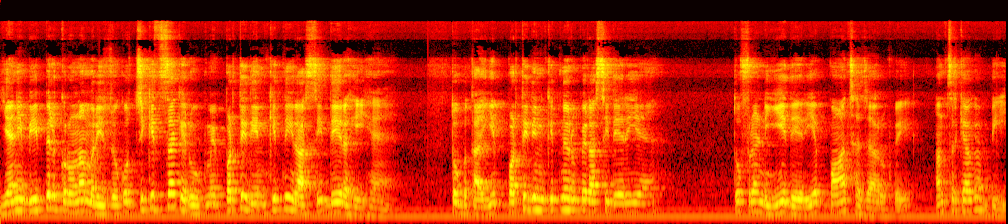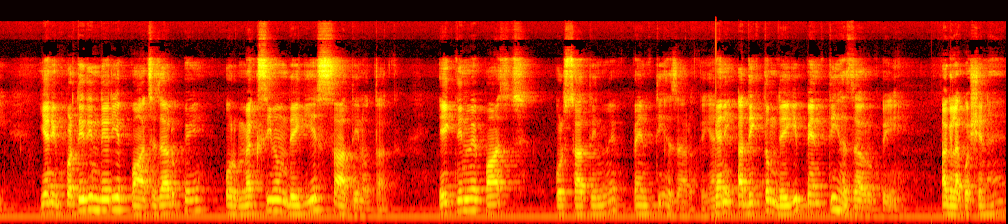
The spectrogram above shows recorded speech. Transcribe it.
यानी बीपीएल कोरोना मरीजों को चिकित्सा के रूप में प्रतिदिन कितनी राशि दे रही है? तो बताइए, प्रतिदिन कितने रुपए राशि दे रही है? तो फ्रेंड ये दे रही है पाँच हज़ार रुपये आंसर क्या होगा? बी यानी प्रतिदिन दे रही है पाँच हज़ार रुपये और मैक्सिमम देगी सात दिनों तक। एक दिन में पाँच और सात दिन में पैंतीस हज़ार रुपये। यानी अधिकतम देगी पैंतीस हज़ार रुपये। अगला क्वेश्चन है,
